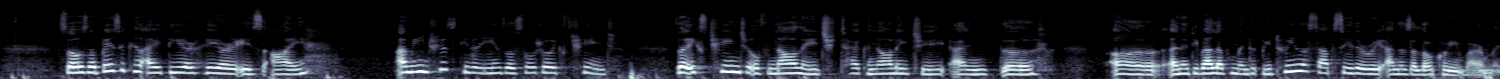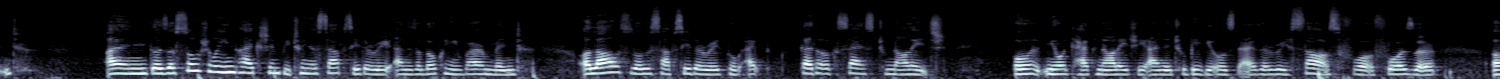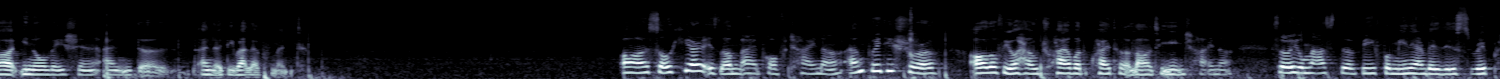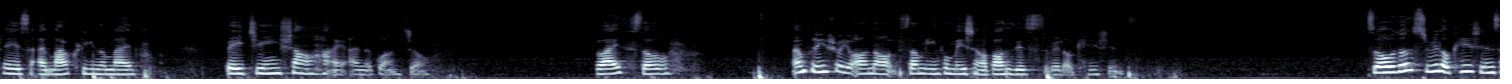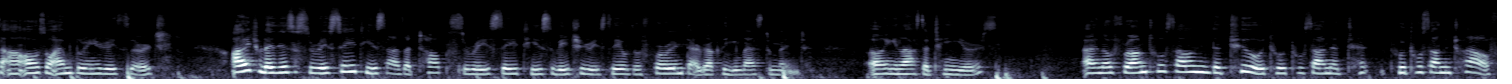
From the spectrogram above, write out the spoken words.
So the basic idea here is I, I'm interested in the social exchange the exchange of knowledge, technology, and the uh, and the development between the subsidiary and the local environment. And the social interaction between the subsidiary and the local environment allows those subsidiaries to get access to knowledge or new technology and to be used as a resource for further uh, innovation and, uh, and development. Uh, so here is a map of China. I'm pretty sure all of you have traveled quite a lot in China. So you must be familiar with these three places I marked in the map, Beijing, Shanghai, and Guangzhou. Right, so I'm pretty sure you all know some information about these three locations. So those three locations are also I'm doing research. Actually, these three cities are the top three cities which received foreign direct investment uh, in the last 10 years. And from 2002 to, 2010, to 2012,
